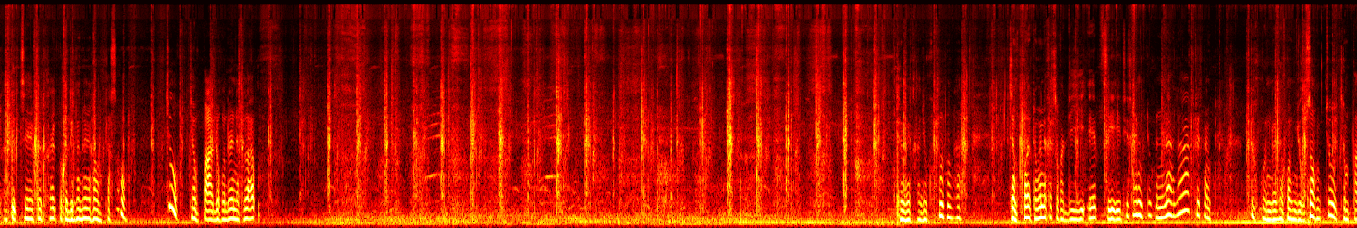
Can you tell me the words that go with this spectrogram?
ฝากกดแชร์กดไลค์กดกระดิ่งกันด้วยนะครับกระซ่องจู้จำปาดงกันด้วยนะครับ คือมีการอยู่คู่นะจำปาตรงนั้นนะครับสวัสดีเอฟซีที่ท่านทุกคนน่ารักทุกท่านทุกคนด้วยนะครับอยู่ซ่องจู้จำปา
